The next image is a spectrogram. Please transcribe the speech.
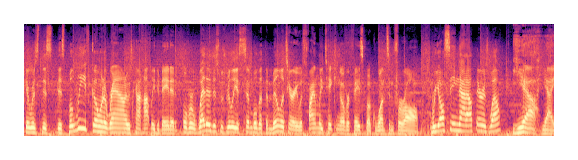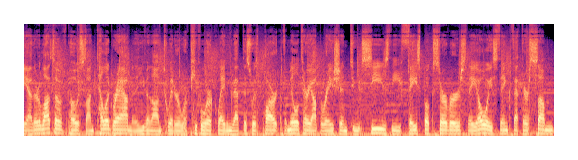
there was this this belief going around. It was kind of hotly debated over whether this was really a symbol that the military was finally taking over Facebook once and for all. Were y'all seeing that out there as well? Yeah, yeah, yeah. There are lots of posts on Telegram and even on Twitter where people were claiming that this was part of a military operation to seize the Facebook servers. They always think that there's some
